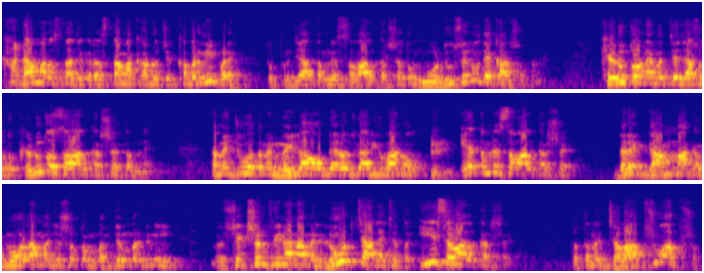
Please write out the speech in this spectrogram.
ખાડામાં રસ્તા છે કે રસ્તામાં ખાડો છે, ખબર નહીં પડે. તો પ્રજા તમને સવાલ કરશે, તો મોઢું શેનું દેખાડશો તમે? ખેડૂતોને વચ્ચે જાશો તો ખેડૂતો સવાલ કરશે તમને. તમે જુઓ, તમે મહિલાઓ, બેરોજગાર, યુવાનો, એ તમને સવાલ કરશે. દરેક ગામમાં કે મોહલ્લામાં જશો તો મધ્યમ વર્ગની શિક્ષણ ફીના નામે લૂંટ ચાલે છે તો એ સવાલ કરશે. તો તમે જવાબ શું આપશો?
